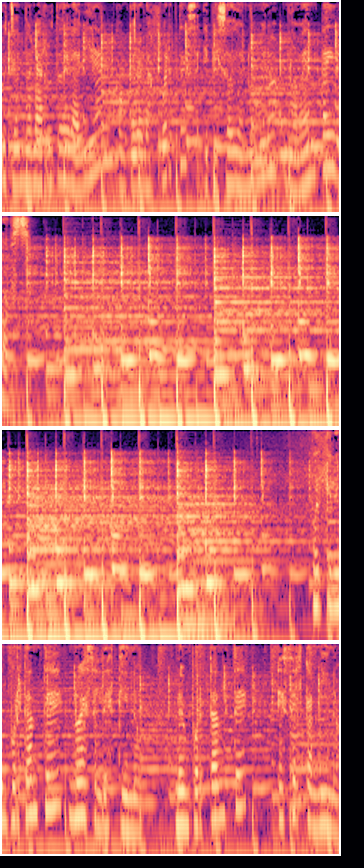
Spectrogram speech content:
escuchando La Ruta de la Vida con Carola Fuertes, episodio número 92. Porque lo importante no es el destino, lo importante es el camino.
